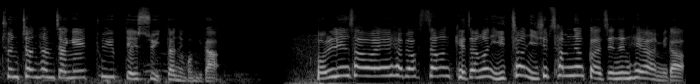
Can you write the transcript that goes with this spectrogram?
춘천 현장에 투입될 수 있다는 겁니다. 멀린사와의 협약상 개장은 2023년까지는 해야 합니다.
